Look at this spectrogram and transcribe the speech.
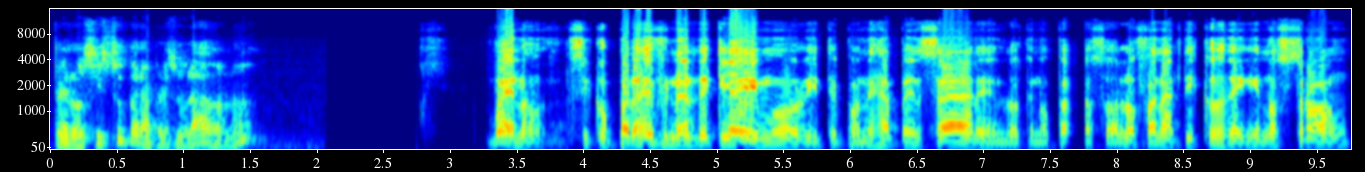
pero sí súper apresurado, ¿no? Bueno, si comparas el final de Claymore y te pones a pensar en lo que nos pasó a los fanáticos de Game of Thrones,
